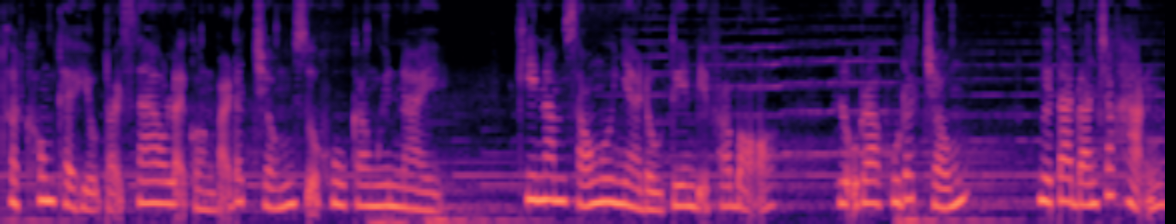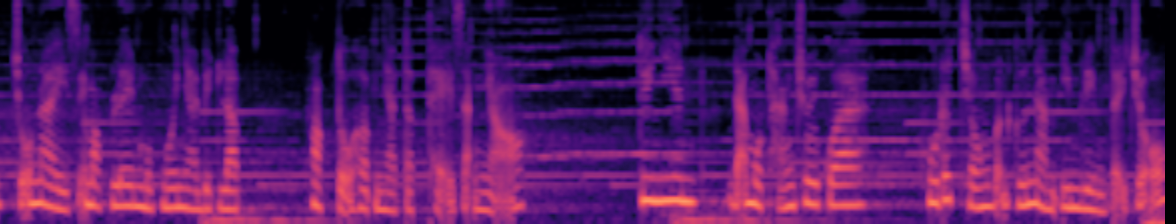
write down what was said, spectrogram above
Thật không thể hiểu tại sao lại còn bãi đất trống giữa khu cao nguyên này. Khi năm sáu ngôi nhà đầu tiên bị phá bỏ, lộ ra khu đất trống, người ta đoán chắc hẳn chỗ này sẽ mọc lên một ngôi nhà biệt lập hoặc tổ hợp nhà tập thể dạng nhỏ. Tuy nhiên, đã một tháng trôi qua, khu đất trống vẫn cứ nằm im lìm tại chỗ.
